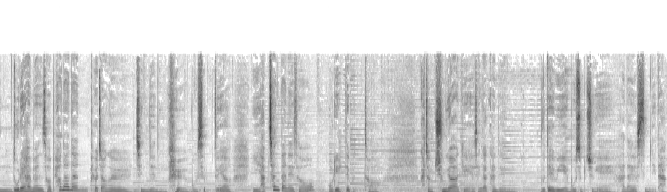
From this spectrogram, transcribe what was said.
음, 노래하면서 편안한 표정을 짓는 그 모습도요, 이 합창단에서 어릴 때부터 가장 중요하게 생각하는 무대 위의 모습 중에 하나였습니다.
